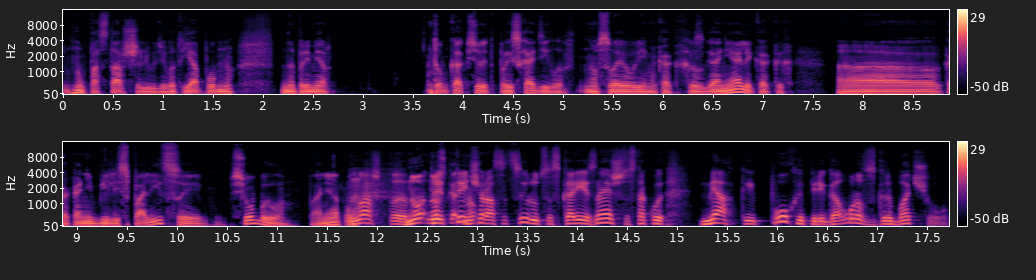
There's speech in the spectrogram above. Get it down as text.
ну, постарше люди, вот я помню, например, о том, как все это происходило в свое время, как их разгоняли, как их а, как они бились с полицией, все было, понятно. У нас но, но, Тэтчер но... ассоциируется скорее, знаешь, с такой мягкой эпохой переговоров с Горбачевым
